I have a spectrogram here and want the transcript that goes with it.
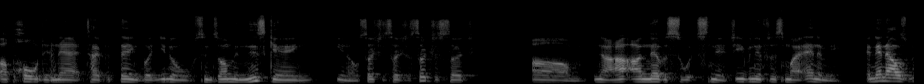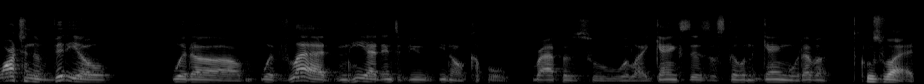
upholding that type of thing. But you know, since I'm in this gang, you know, such and such and such and such, um, no, nah, I, I'll never switch snitch, even if it's my enemy. And then I was watching the video with um with Vlad, and he had interviewed, you know, a couple rappers who were like gangsters or still in the gang whatever. Who's Vlad?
